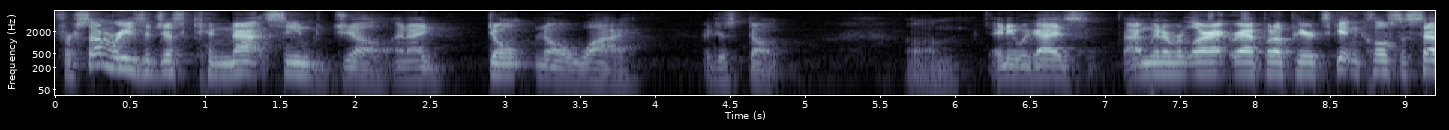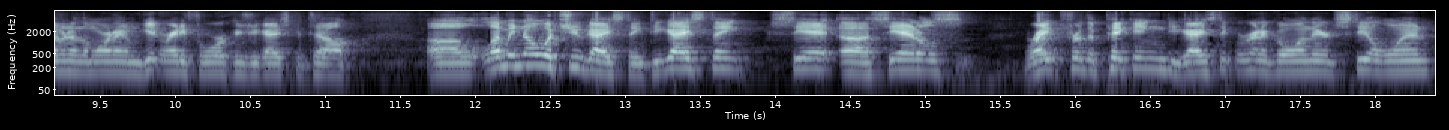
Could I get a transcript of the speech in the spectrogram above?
for some reason, just cannot seem to gel. And I don't know why. I just don't. Um, anyway, guys, I'm going to wrap it up here. It's getting close to 7 in the morning. I'm getting ready for work, as you guys can tell. Uh, let me know what you guys think. Do you guys think uh, Seattle's ripe for the picking? Do you guys think we're going to go in there and steal a win?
